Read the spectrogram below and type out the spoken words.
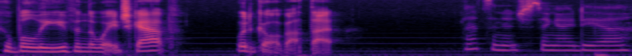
who believe in the wage gap would go about that. That's an interesting idea.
